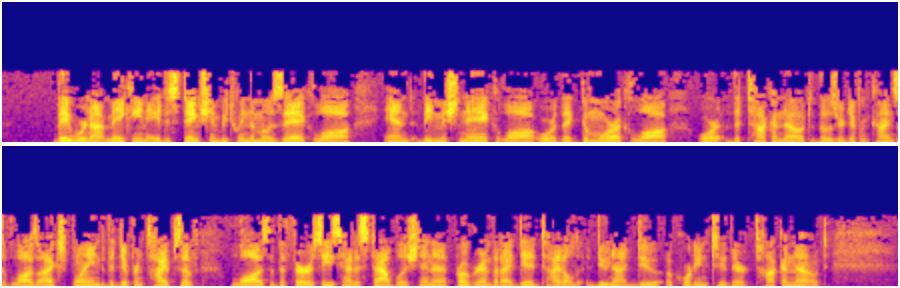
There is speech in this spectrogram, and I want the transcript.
they were not making a distinction between the Mosaic law and the Mishnaic law or the Gemaric law or the Takanot. Those are different kinds of laws. I explained the different types of laws that the Pharisees had established in a program that I did titled Do Not Do According to Their Takanot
